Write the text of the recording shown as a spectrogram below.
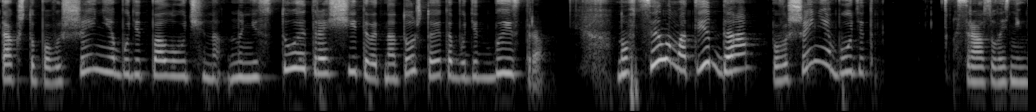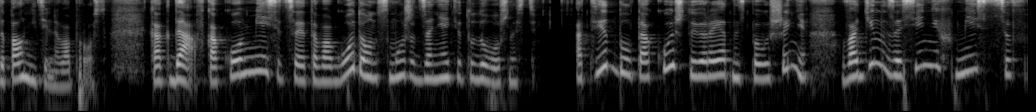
Так что повышение будет получено, но не стоит рассчитывать на то, что это будет быстро. Но в целом ответ «да», повышение будет. Сразу возник дополнительный вопрос. Когда, в каком месяце этого года он сможет занять эту должность? Ответ был такой, что вероятность повышения в один из осенних месяцев,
